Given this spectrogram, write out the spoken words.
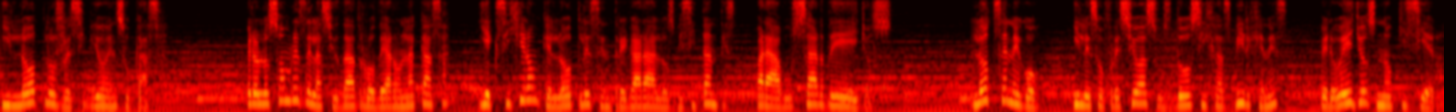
y Lot los recibió en su casa. Pero los hombres de la ciudad rodearon la casa y exigieron que Lot les entregara a los visitantes para abusar de ellos. Lot se negó y les ofreció a sus dos hijas vírgenes, pero ellos no quisieron.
